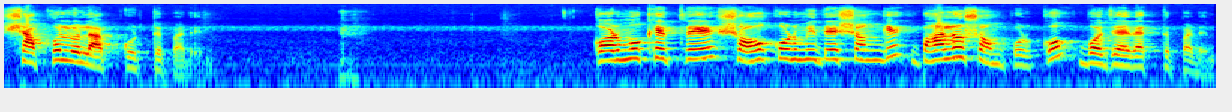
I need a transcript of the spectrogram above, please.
সাফল্য লাভ করতে পারেন। কর্মক্ষেত্রে সহকর্মীদের সঙ্গে ভালো সম্পর্ক বজায় রাখতে পারেন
